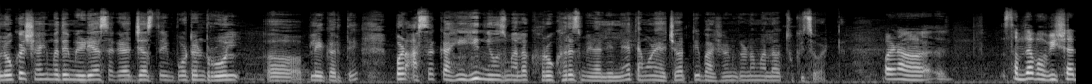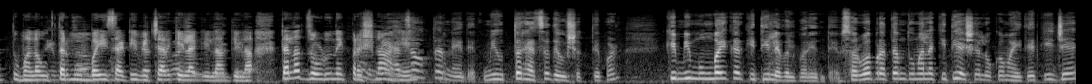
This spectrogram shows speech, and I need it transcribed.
लोकशाहीमध्ये मीडिया सगळ्यात जास्त इम्पॉर्टंट रोल प्ले करते. पण असं काहीही न्यूज मला खरोखरच मिळालेली नाही त्यामुळे ह्याच्यावरती भाषण करणं मला चुकीचं वाटतं. पण समजा भविष्यात तुम्हाला उत्तर मुंबईसाठी विचार केला गेला गेला त्याला जोडून एक प्रश्न आहे. ह्याचं उत्तर नाही देत. मी उत्तर ह्याचं देऊ शकते पण की मी मुंबईकर किती लेवलपर्यंत आहे? सर्वप्रथम तुम्हाला किती असे लोक माहिती आहेत की जे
